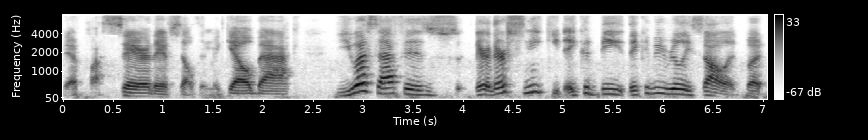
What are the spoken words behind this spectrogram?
They have Placer. They have Selton Miguel back. USF is they're they're sneaky. They could be they could be really solid, but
